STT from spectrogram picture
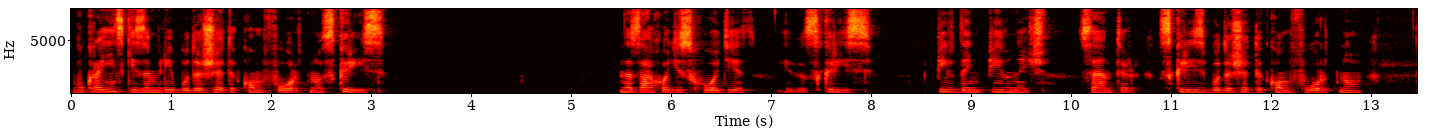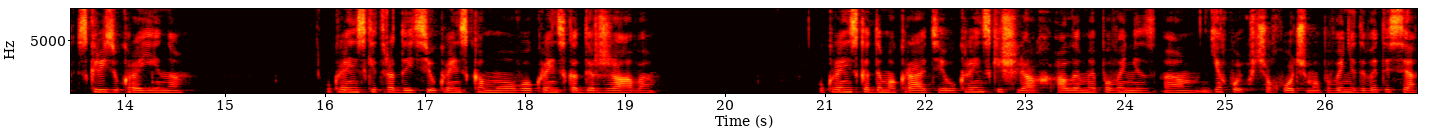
В українській землі буде жити комфортно скрізь. На заході, сході, скрізь. Південь, північ, центр, скрізь буде жити комфортно, скрізь Україна, українські традиції, українська мова, українська держава українська демократія, український шлях, але ми повинні, е, я що хочемо, повинні дивитися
